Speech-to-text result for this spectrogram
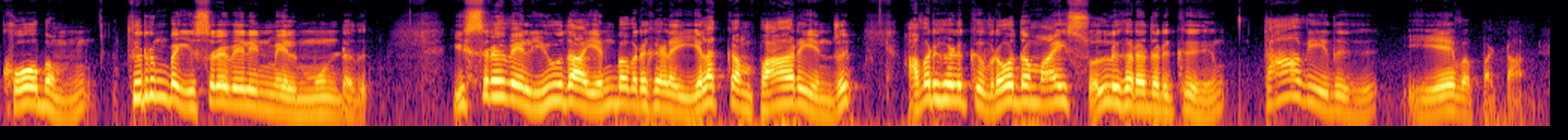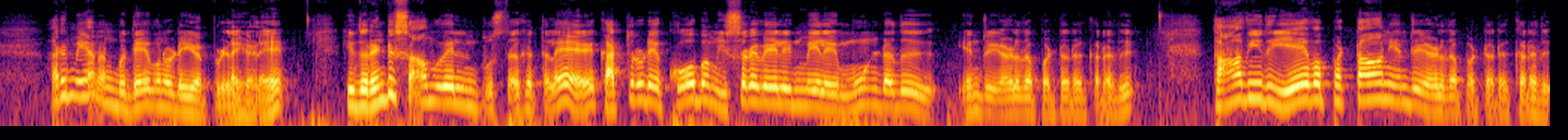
கோபம் திரும்ப இஸ்ரவேலின் மேல் மூண்டது. இஸ்ரவேல் யூதா என்பவர்களை இலக்கம் பாரு என்று அவர்களுக்கு விரோதமாய் சொல்லுகிறதற்கு தாவீது ஏவப்பட்டான். அருமையான அன்பு தேவனுடைய பிள்ளைகளே இது ரெண்டு சாமுவேலின் புஸ்தகத்திலே கர்த்தருடைய கோபம் இஸ்ரவேலின் மேலே மூண்டது என்று எழுதப்பட்டிருக்கிறது. தாவீது ஏவப்பட்டான் என்று எழுதப்பட்டிருக்கிறது.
